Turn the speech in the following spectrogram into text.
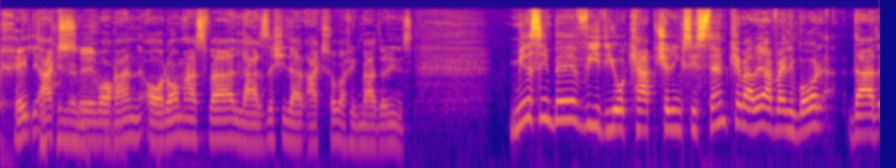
خیلی عکس واقعا آرام هست و لرزشی در عکس ها و فیلم برداری نیست. می‌رسیم به video capturing system که برای اولین بار در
